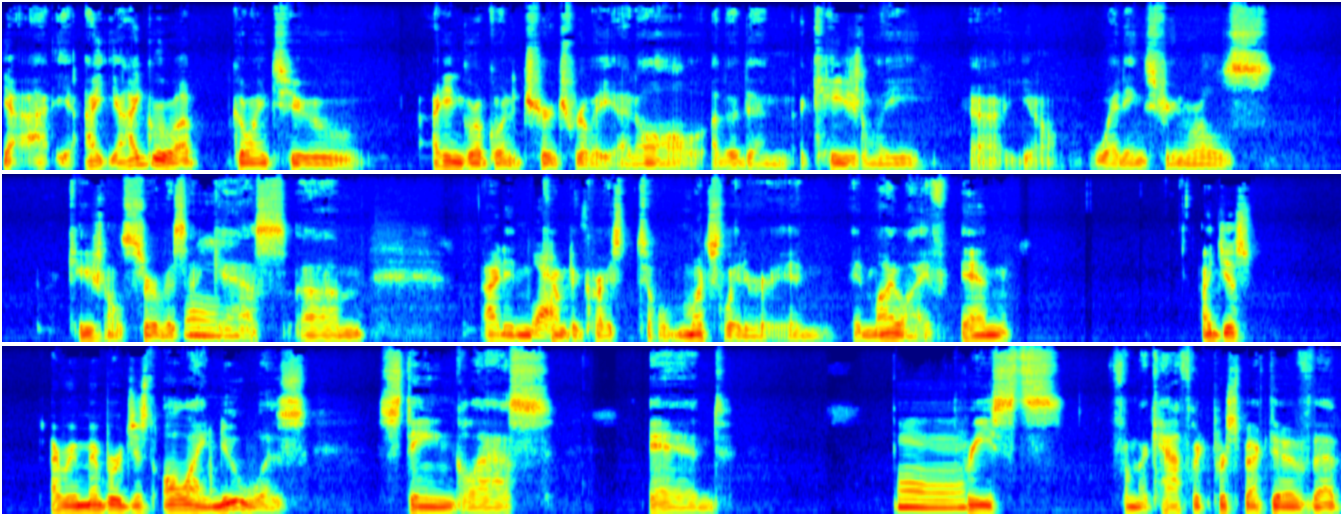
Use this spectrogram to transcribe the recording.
Yeah, I, I, I grew up going to. I didn't grow up going to church really at all, other than occasionally, uh, you know, weddings, funerals, occasional service, mm. I guess. Um, I didn't yes. come to Christ till much later in in my life, and I just I remember just all I knew was stained glass and mm. priests from a Catholic perspective that,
